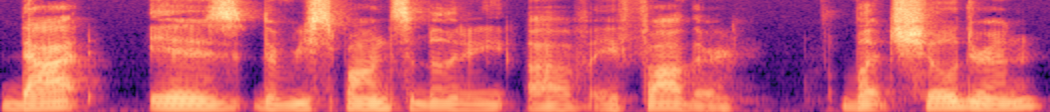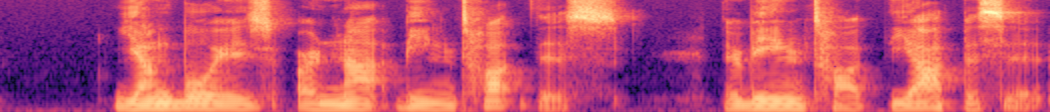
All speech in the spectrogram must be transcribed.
That is the responsibility of a father. But children, young boys, are not being taught this. They're being taught the opposite.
